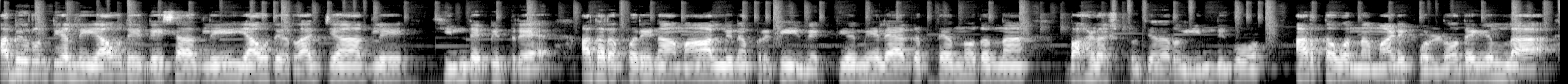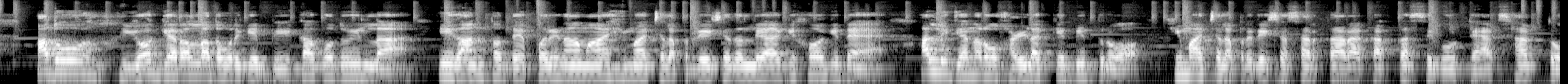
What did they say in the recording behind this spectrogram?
ಅಭಿವೃದ್ಧಿಯಲ್ಲಿ ಯಾವುದೇ ದೇಶ ಆಗಲಿ, ಯಾವುದೇ ರಾಜ್ಯ ಆಗಲಿ ಹಿಂದೆ ಬಿದ್ದರೆ ಅದರ ಪರಿಣಾಮ ಅಲ್ಲಿನ ಪ್ರತಿ ವ್ಯಕ್ತಿಯ ಮೇಲೆ ಆಗುತ್ತೆ ಅನ್ನೋದನ್ನು ಬಹಳಷ್ಟು ಜನರು ಇಂದಿಗೂ ಅರ್ಥವನ್ನು ಮಾಡಿಕೊಳ್ಳೋದೇ ಇಲ್ಲ. ಅದು ಯೋಗ್ಯರಲ್ಲದವರಿಗೆ ಬೇಕಾಗೋದು ಇಲ್ಲ. ಈಗ ಅಂಥದ್ದೇ ಪರಿಣಾಮ ಹಿಮಾಚಲ ಪ್ರದೇಶದಲ್ಲಿ ಆಗಿ ಹೋಗಿದೆ. ಅಲ್ಲಿ ಜನರು ಹಳ್ಳಕ್ಕೆ ಬಿದ್ದರು ಹಿಮಾಚಲ ಪ್ರದೇಶ ಸರ್ಕಾರ ಕಕ್ಕಸ್ಸಿಗೂ ಟ್ಯಾಕ್ಸ್ ಹಾಕ್ತು.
